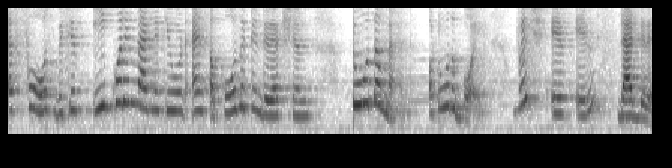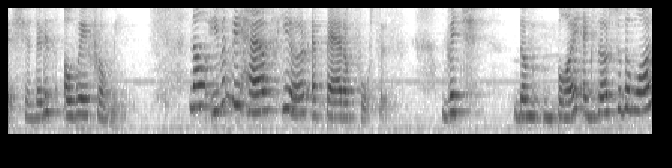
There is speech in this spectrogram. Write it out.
a force which is equal in magnitude and opposite in direction to the man or to the boy which is in that direction that is away from me. Now even we have here a pair of forces which the boy exerts to the wall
